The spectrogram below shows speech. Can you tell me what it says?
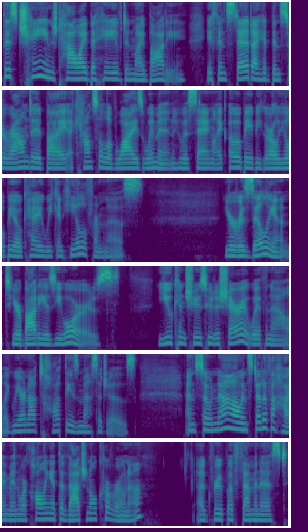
this changed how I behaved in my body. If instead I had been surrounded by a council of wise women who was saying, like, oh, baby girl, you'll be okay. We can heal from this. You're resilient. Your body is yours. You can choose who to share it with now. Like, we are not taught these messages. And so now, instead of a hymen, we're calling it the vaginal corona. A group of feminist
